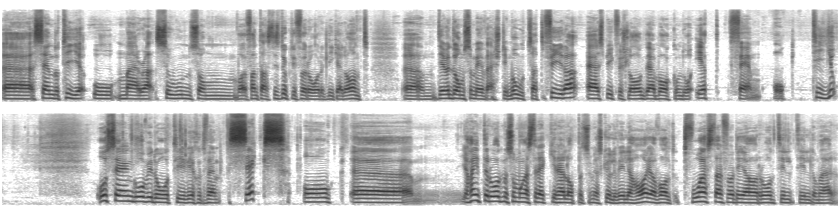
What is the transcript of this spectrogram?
Eh, sen då 10 O'Mara Zoon som var fantastiskt duktig förra året likadant. Eh, det är väl de som är värst emot. Så att fyra är spikförslag, där bakom då 1, 5 och 10. Och sen går vi då till V75 6. Och, eh, jag har inte råd med så många streck i det här loppet som jag skulle vilja ha. Jag har valt två hästar för det jag har råd till, till de här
